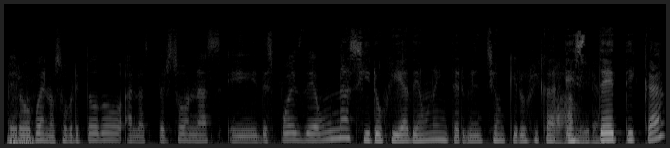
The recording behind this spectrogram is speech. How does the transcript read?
pero bueno, sobre todo a las personas eh, después de una cirugía, de una intervención quirúrgica ah, estética.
